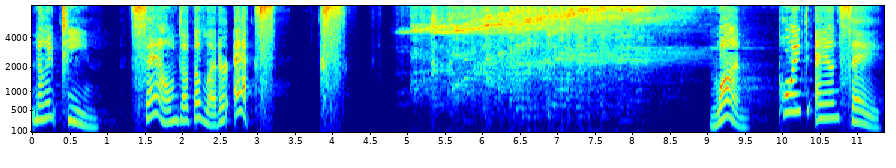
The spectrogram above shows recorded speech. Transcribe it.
19. Sound of the letter X. X. One. Point and say.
